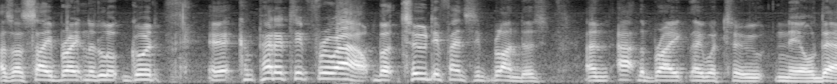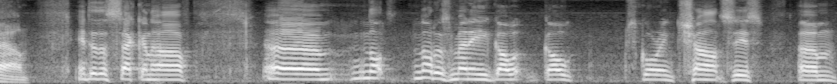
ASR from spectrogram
as I say, Brighton had looked good. Uh, competitive throughout, but two defensive blunders, and at the break, they were 2 0 down. Into the second half, um, not not as many goal goal scoring chances. Um,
